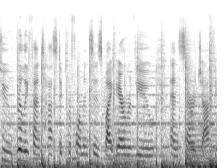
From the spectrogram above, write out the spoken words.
two really fantastic performances by Air Review and Sarah Jaffe.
